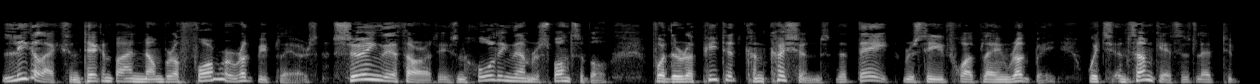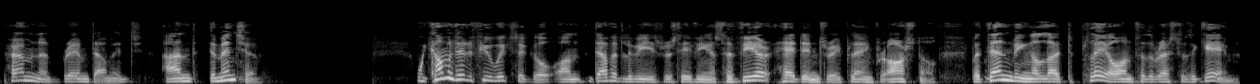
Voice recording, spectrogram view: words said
legal action taken by a number of former rugby players suing the authorities and holding them responsible for the repeated concussions that they received while playing rugby, which in some cases led to permanent brain damage and dementia. We commented a few weeks ago on David Luiz receiving a severe head injury playing for Arsenal, but then being allowed to play on for the rest of the game.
